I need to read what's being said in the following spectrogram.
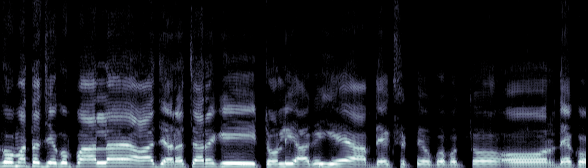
गो माता जय गोपाल आज हरा चारा की टोली आ गई है, आप देख सकते हो गो भक्तों। और देखो,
